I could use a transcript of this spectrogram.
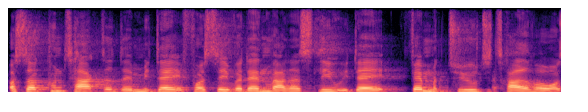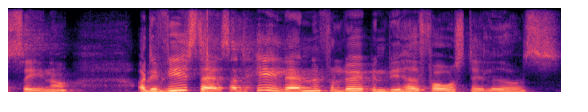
og så kontaktede dem i dag for at se, hvordan var deres liv i dag, 25-30 år senere. Og det viste altså et helt andet forløb, end vi havde forestillet os.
